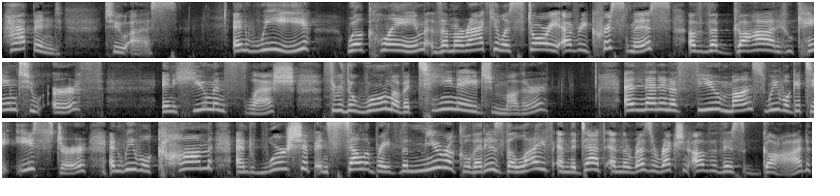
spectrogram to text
happened to us and we will claim the miraculous story every Christmas of the God who came to earth in human flesh through the womb of a teenage mother. And then in a few months, we will get to Easter and we will come and worship and celebrate the miracle that is the life and the death and the resurrection of this God.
